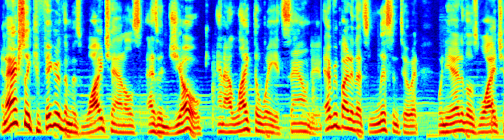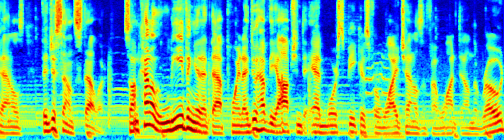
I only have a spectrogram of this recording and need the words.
And I actually configured them as wide channels as a joke, and I like the way it sounded. Everybody that's listened to it, when you added those wide channels, they just sound stellar. So I'm kind of leaving it at that point. I do have the option to add more speakers for wide channels if I want down the road.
